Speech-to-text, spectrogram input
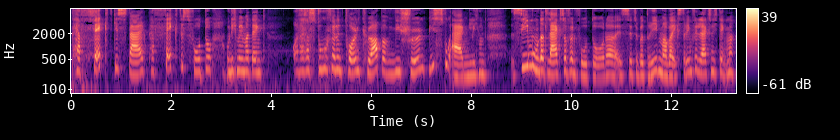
Perfekt gestylt, perfektes Foto. Und ich mir immer denke, oh, was hast du für einen tollen Körper? Wie schön bist du eigentlich? Und 700 Likes auf ein Foto, oder? Ist jetzt übertrieben, aber extrem viele Likes. Und ich denke mir,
